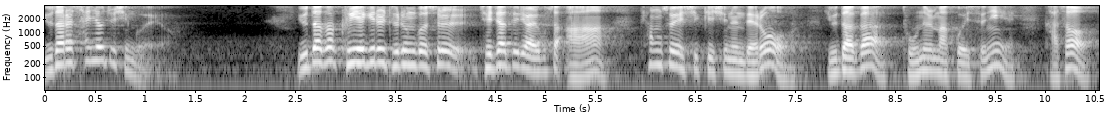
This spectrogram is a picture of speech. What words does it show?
유다를 살려주신 거예요. 유다가 그 얘기를 들은 것을 제자들이 알고서 아 평소에 시키시는 대로 유다가 돈을 맡고 있으니 가서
